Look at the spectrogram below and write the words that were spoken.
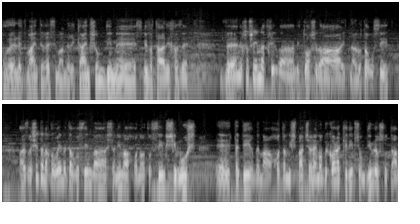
פועלת, מה האינטרסים האמריקאים שעומדים אה, סביב התהליך הזה. ואני חושב שאם נתחיל בניתוח של ההתנהלות הרוסית, אז ראשית אנחנו רואים את הרוסים בשנים האחרונות עושים שימוש אה, תדיר במערכות המשפט שלהם, או בכל הכלים שעומדים לרשותם,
